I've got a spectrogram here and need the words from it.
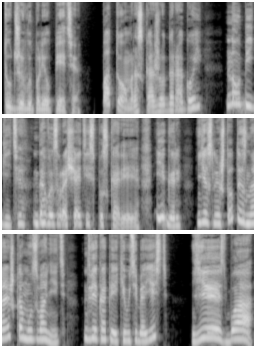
Тут же выпалил Петя. «Потом расскажу, дорогой. Ну, бегите, да возвращайтесь поскорее. Игорь, если что, ты знаешь, кому звонить. Две копейки у тебя есть?» «Есть, ба!»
